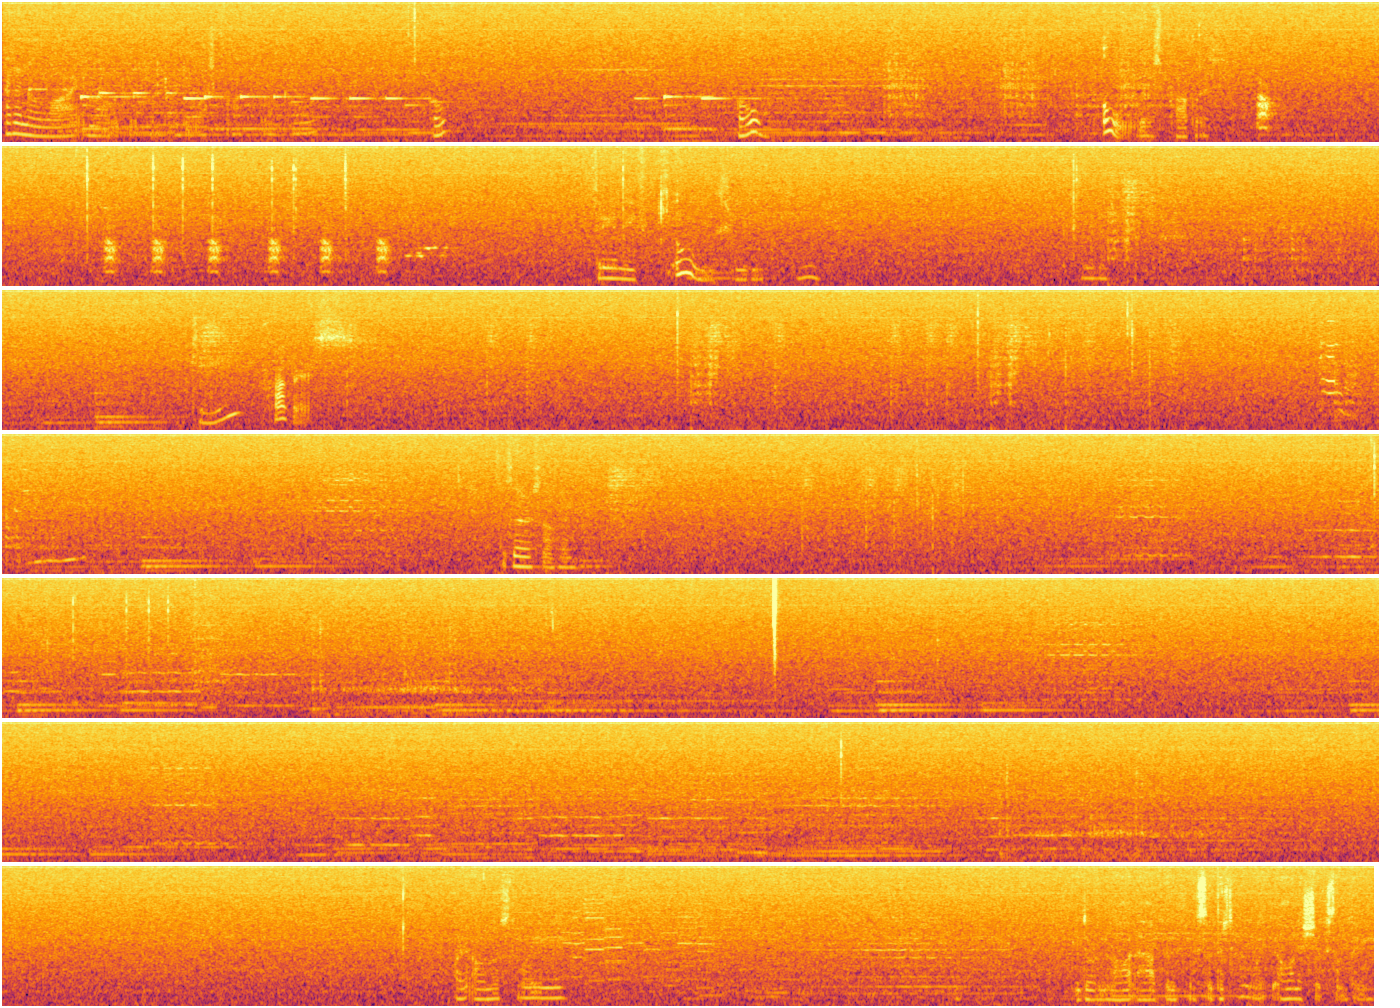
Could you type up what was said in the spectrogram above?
I don't know why am I looking for washcloth. Okay. Oh. Oh. Oh, there's progress. There something? Honestly. I don't know what happened most of the time. Like, I want to check something.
